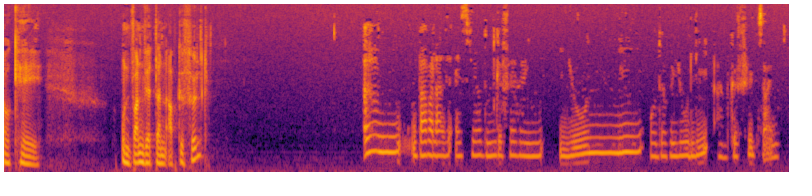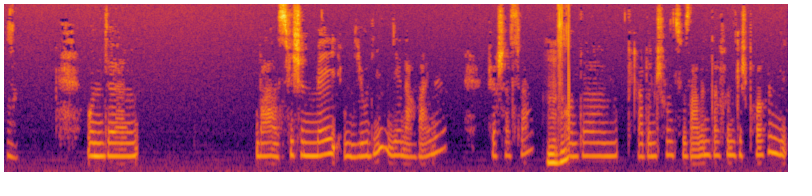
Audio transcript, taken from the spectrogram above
Okay. Und wann wird dann abgefüllt? Ähm, voilà, es wird ungefähr im Juni oder Juli abgefüllt sein. Und äh, war zwischen Mai und Juli, je nach Weine, für Chasselas. Mhm. Und ähm, wir haben schon zusammen davon gesprochen,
